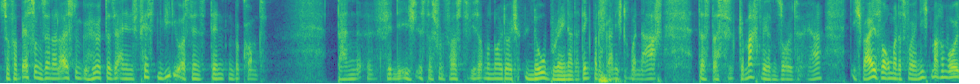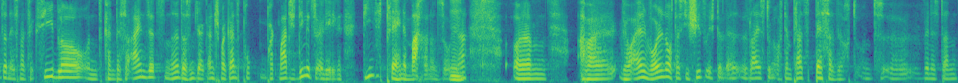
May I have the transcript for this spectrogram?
zur Verbesserung seiner Leistung gehört, dass er einen festen Videoassistenten bekommt, dann äh, finde ich, ist das schon fast, wie sagt man neudeutsch, No-Brainer. Da denkt man doch gar nicht drüber nach, dass das gemacht werden sollte. Ja, ich weiß, warum man das vorher nicht machen wollte. Dann ist man flexibler und kann besser einsetzen. Ne? Das sind ja manchmal ganz pragmatische Dinge zu erledigen, Dienstpläne machen und so. Mhm. Ja, ähm, aber wir allen wollen doch, dass die Schiedsrichterleistung auf dem Platz besser wird. Und äh, wenn es dann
